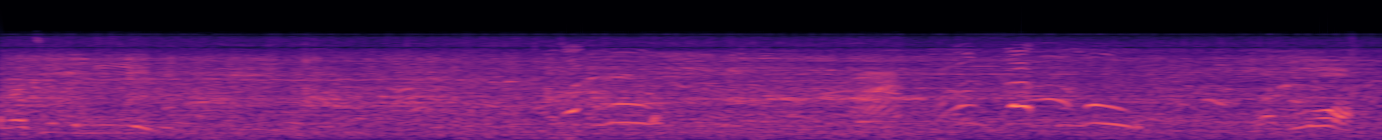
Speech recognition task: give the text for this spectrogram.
что ты не едешь? Заглох. Женя,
